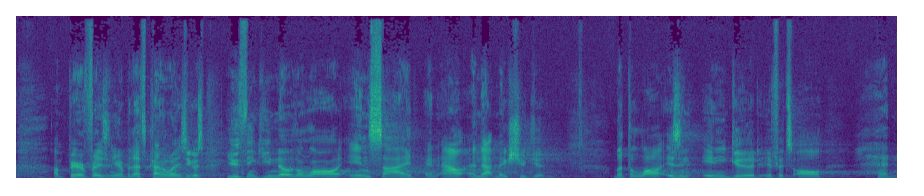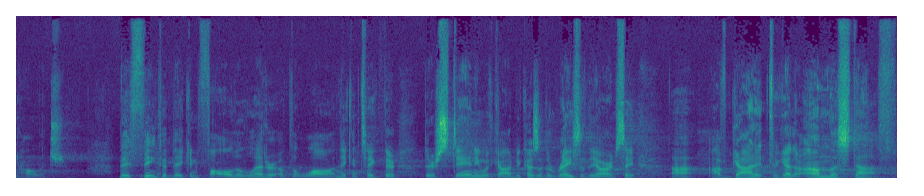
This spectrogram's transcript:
I'm paraphrasing here, but that's kind of what it is. He goes, You think you know the law inside and out, and that makes you good. But the law isn't any good if it's all head knowledge. They think that they can follow the letter of the law and they can take their, their standing with God because of the race that they are and say, uh, I've got it together. I'm the stuff.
